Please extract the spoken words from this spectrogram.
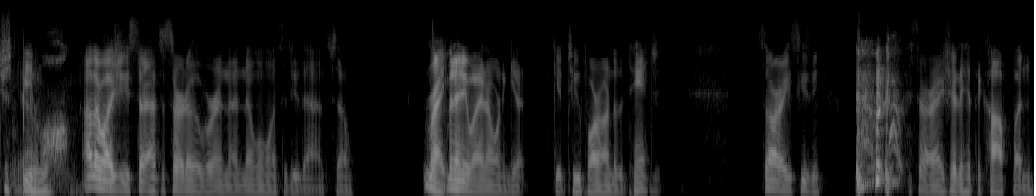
Just beat them all. Otherwise, you start, have to start over, and then no one wants to do that. So, Right. but anyway, I don't want to get get too far onto the tangent. Sorry, excuse me. Sorry, I should have hit the cough button.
